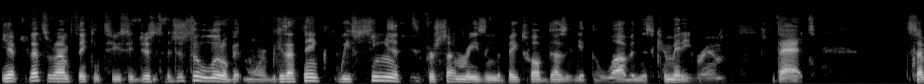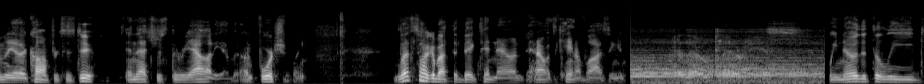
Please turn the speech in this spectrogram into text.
Yep, that's what I'm thinking too. See, just just a little bit more because I think we've seen it for some reason the Big 12 doesn't get the love in this committee room that some of the other conferences do, and that's just the reality of it, unfortunately. Let's talk about the Big Ten now and how it's cannibalizing. it. We know that the league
